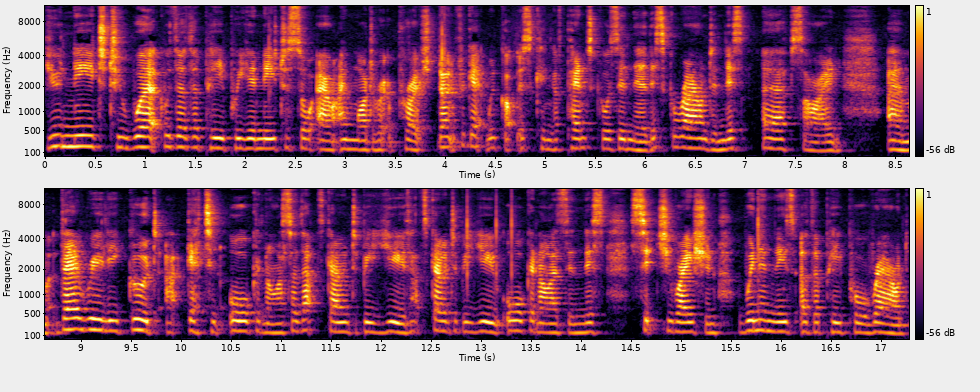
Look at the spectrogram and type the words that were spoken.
You need to work with other people. You need to sort out a moderate approach. Don't forget, we've got this King of Pentacles in there, this grounding, this earth sign. Um, they're really good at getting organised. So that's going to be you. That's going to be you organising this situation, winning these other people round,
